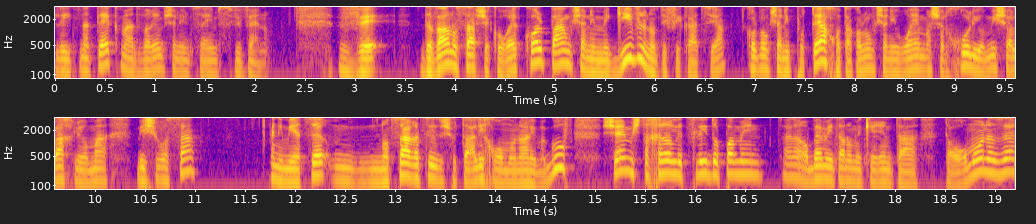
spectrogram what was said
להתנתק מהדברים שנמצאים סביבנו. ו... דבר נוסף שקורה, כל פעם כשאני מגיב לנוטיפיקציה, כל פעם כשאני פותח אותה, כל פעם כשאני רואה מה שלחו לי, או מי שלח לי, או מה מישהו עשה, אני מייצר, נוצר אצלי איזשהו תהליך הורמונלי בגוף, שמשתחרר אצלי דופמין. הרבה מאיתנו מכירים את ההורמון הזה,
